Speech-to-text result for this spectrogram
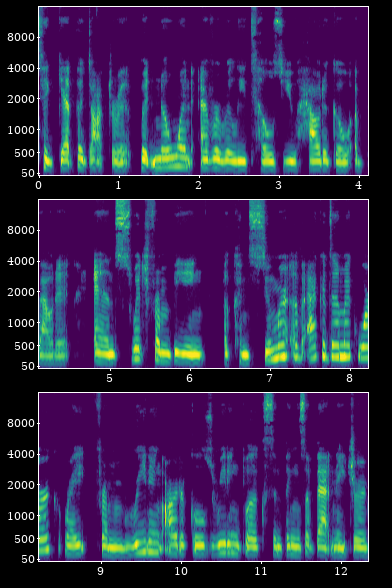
to get the doctorate, but no one ever really tells you how to go about it and switch from being a consumer of academic work, right? From reading articles, reading books, and things of that nature,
